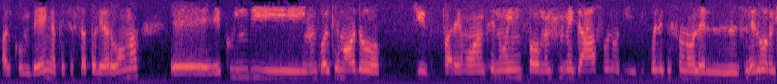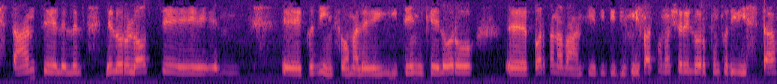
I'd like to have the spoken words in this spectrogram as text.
al convegno che c'è stato lì a Roma e, e quindi in un qualche modo ci faremo anche noi un po' megafono di, di quelle che sono le, le loro istanze, le, le, le loro lotte e, e così insomma i temi che loro eh, portano avanti e di, di, di, far conoscere il loro punto di vista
